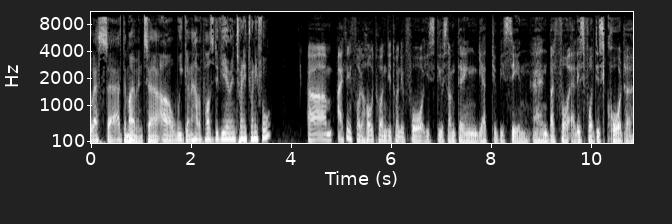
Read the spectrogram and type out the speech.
US uh, at the moment? Uh, are we going to have a positive year in 2024? Um, I think for the whole 2024 is still something yet to be seen, and but for at least for this quarter,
